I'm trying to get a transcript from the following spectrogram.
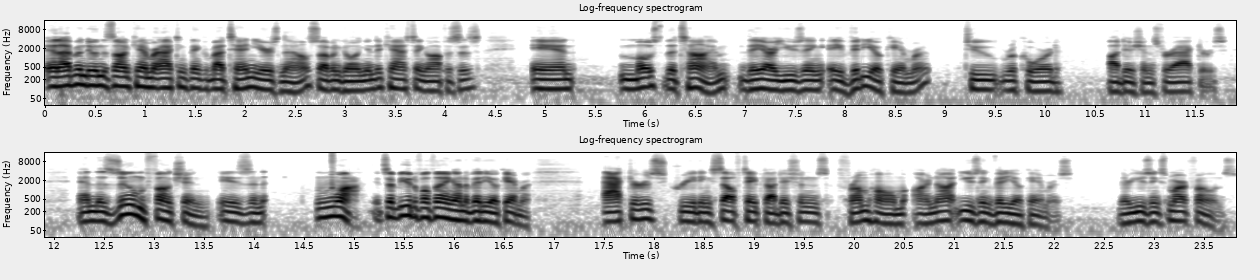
and I've been doing this on camera acting thing for about 10 years now, so I've been going into casting offices, and most of the time they are using a video camera to record auditions for actors. And the Zoom function is an Mwah. It's a beautiful thing on a video camera. Actors creating self-taped auditions from home are not using video cameras. They're using smartphones.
